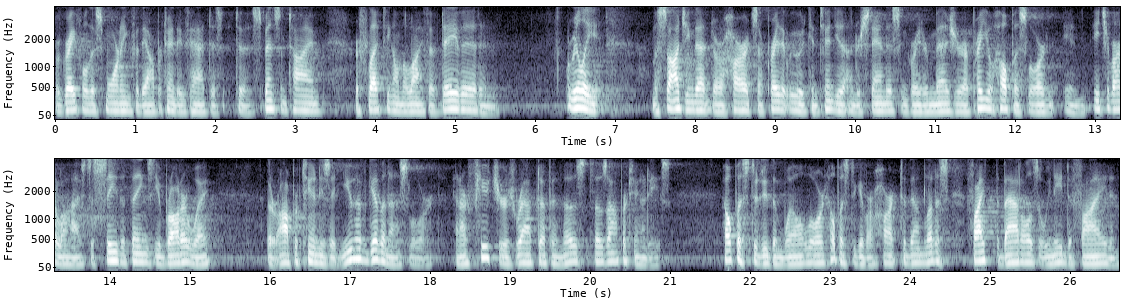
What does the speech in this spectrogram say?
We're grateful this morning for the opportunity we've had to, to spend some time reflecting on the life of David and really massaging that into our hearts. I pray that we would continue to understand this in greater measure. I pray you'll help us, Lord, in each of our lives to see the things you brought our way. There are opportunities that you have given us, Lord, and our future is wrapped up in those, those opportunities. Help us to do them well, Lord. Help us to give our heart to them. Let us fight the battles that we need to fight and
